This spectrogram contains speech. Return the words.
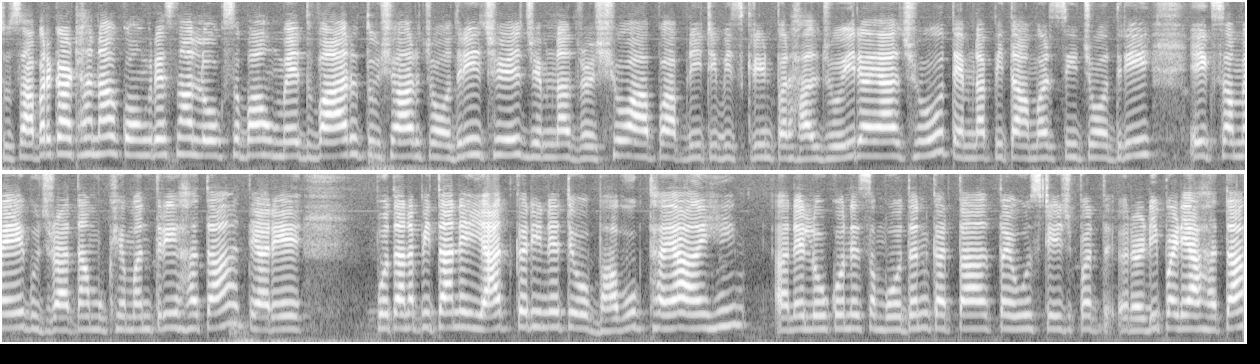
તો સાબરકાંઠાના કોંગ્રેસના લોકસભા ઉમેદવાર તુષાર ચૌધરી છે. જેમના દ્રશ્યો આપ આપની ટીવી સ્ક્રીન પર હાલ જોઈ રહ્યા છો. તેમના પિતા અમરસિંહ ચૌધરી એક સમયે ગુજરાતના મુખ્યમંત્રી હતા. ત્યારે પોતાના પિતાને યાદ કરીને તેઓ ભાવુક થયા અહીં અને લોકોને સંબોધન કરતા તેઓ સ્ટેજ પર રડી પડ્યા હતા.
